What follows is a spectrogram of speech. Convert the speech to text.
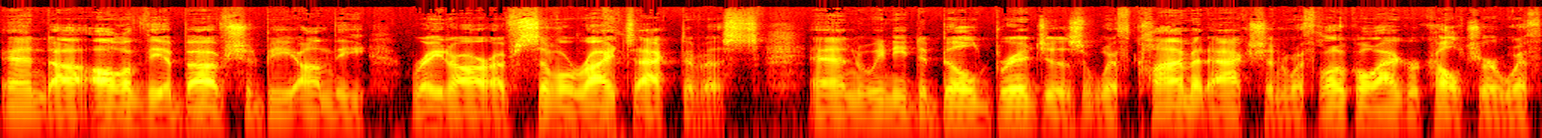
and uh, all of the above should be on the radar of civil rights activists. And we need to build bridges with climate action, with local agriculture, with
